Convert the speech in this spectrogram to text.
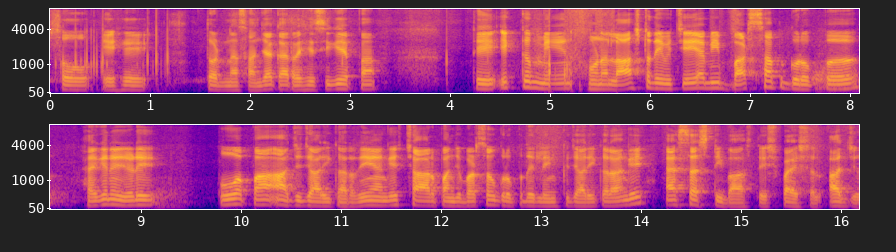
ਸੋ ਇਹ ਤੁਹਾਡੇ ਨਾਲ ਸਾਂਝਾ ਕਰ ਰਹੇ ਸੀਗੇ ਆਪਾਂ। ਤੇ ਇੱਕ ਮੇਨ ਹੁਣ ਲਾਸਟ ਦੇ ਵਿੱਚ ਇਹ ਆ ਵੀ WhatsApp ਗਰੁੱਪ ਹੈਗੇ ਨੇ ਜਿਹੜੇ ਉਹ ਆਪਾਂ ਅੱਜ ਜਾਰੀ ਕਰ ਰਹੇ ਹਾਂਗੇ। 4-5 WhatsApp ਗਰੁੱਪ ਦੇ ਲਿੰਕ ਜਾਰੀ ਕਰਾਂਗੇ। SST ਵਾਸਤੇ ਸਪੈਸ਼ਲ ਅੱਜ।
